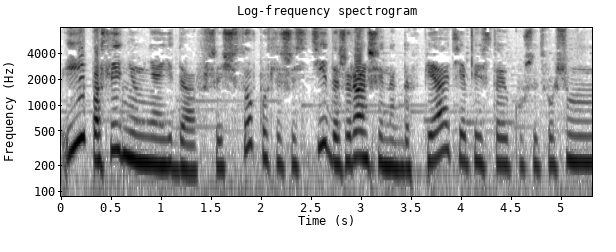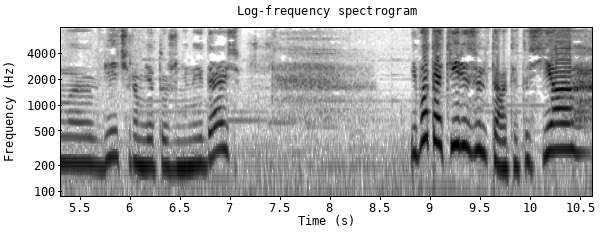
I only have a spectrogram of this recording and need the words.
И последняя у меня еда в 6 часов, после 6, даже раньше иногда в 5 я перестаю кушать. В общем, э, вечером я тоже не наедаюсь. И вот такие результаты. То есть я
